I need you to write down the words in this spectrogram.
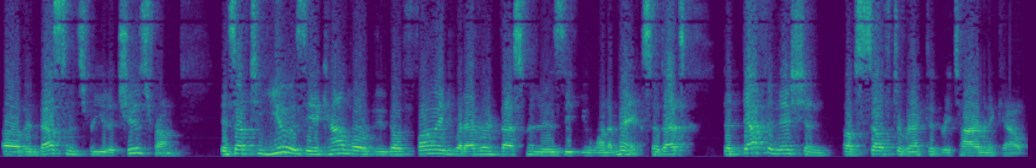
of investments for you to choose from. It's up to you as the account holder to go find whatever investment it is that you want to make. So that's the definition of self-directed retirement account.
